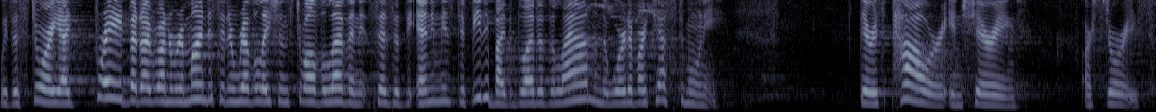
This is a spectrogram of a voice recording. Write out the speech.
with a story. I prayed, but I want to remind us that in Revelations 12 11, it says that the enemy is defeated by the blood of the Lamb and the word of our testimony. There is power in sharing our stories.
